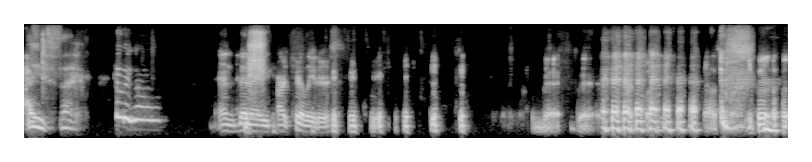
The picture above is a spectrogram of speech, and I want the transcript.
I say here we go. And then they are cheerleaders. Bet, bet. That's funny.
